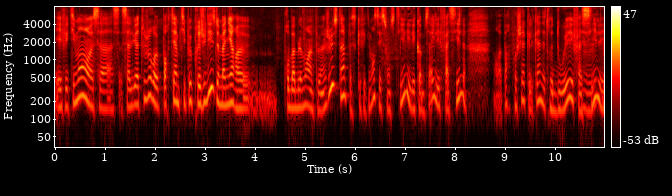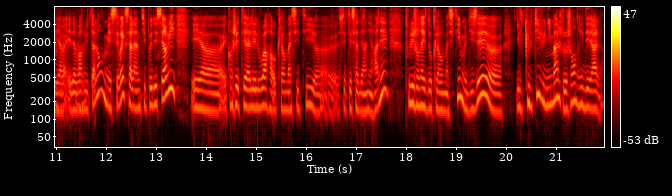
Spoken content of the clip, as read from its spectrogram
Et effectivement, ça, ça, ça lui a toujours porté un petit peu préjudice, de manière euh, probablement un peu injuste, hein, parce qu'effectivement, c'est son style, il est comme ça, il est facile. On va pas reprocher à quelqu'un d'être doué et facile et, mhm, et d'avoir mhm. du talent, mais c'est vrai que ça l'a un petit peu desservi. Et, euh, et quand j'étais allé le voir à Oklahoma City, euh, c'était sa dernière année, tous les journalistes d'Oklahoma City me disaient euh, il cultive une image de gendre idéal.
